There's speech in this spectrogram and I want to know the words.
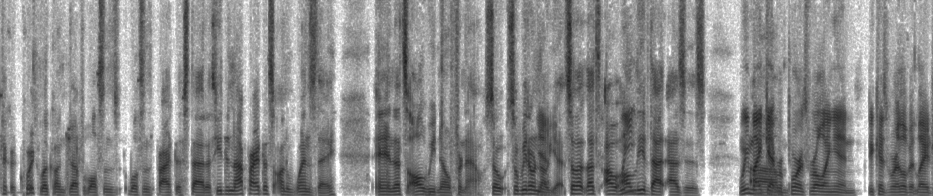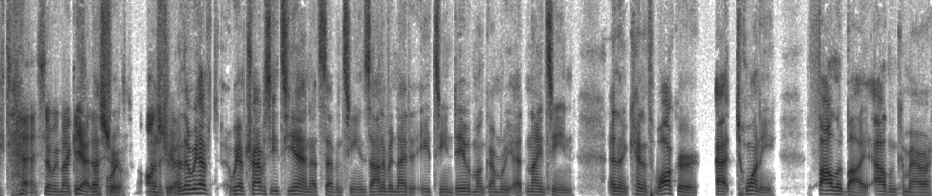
take a quick look on Jeff Wilson's Wilson's practice status. He did not practice on Wednesday, and that's all we know for now. So, so we don't know yet. So let's. I'll, I'll leave that as is. We might get Um, reports rolling in because we're a little bit later today. So we might get Yeah, some that's true. on That's the true. show. And then we have we have Travis Etienne at 17, Zonovan Knight at 18, David Montgomery at 19, and then Kenneth Walker at 20, followed by Alvin Kamara,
